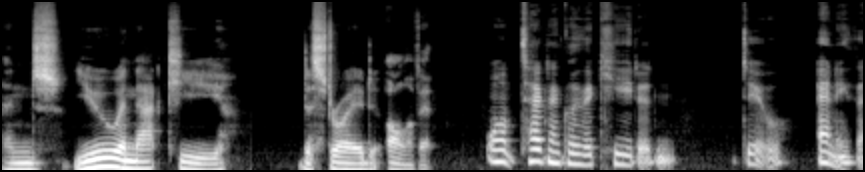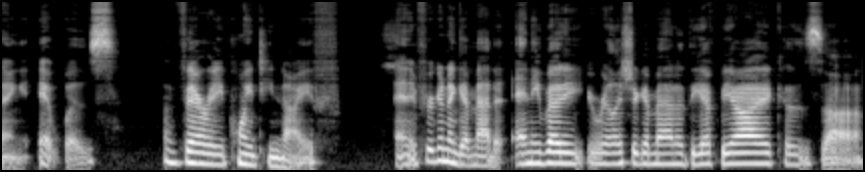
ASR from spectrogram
And you and that key destroyed all of it. Well, technically, the key didn't do anything. It was a very pointy knife. And if you're gonna get mad at anybody, you really should get mad at the FBI because uh,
